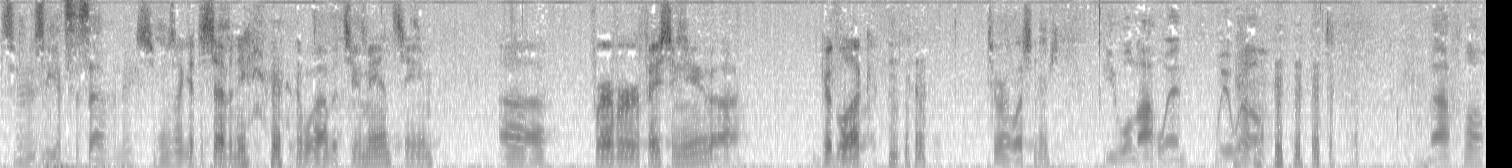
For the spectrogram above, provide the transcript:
as soon as he gets to seventy, As soon as I get to 70, we'll have a two-man team. Uh, forever facing you. Uh, good luck to our listeners. you will not win. We will. no, well,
